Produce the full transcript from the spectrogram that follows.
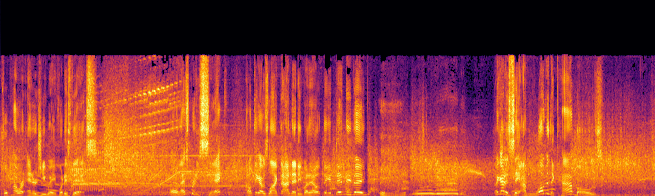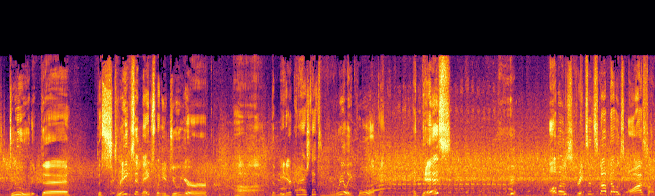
full power energy wave. What is this? Oh, that's pretty sick. I don't think I was locked on to anybody. I don't think it did anything. Oh, man. I gotta say, I'm loving the combos. Dude, the the streaks it makes when you do your uh the meteor crash, that's really cool looking. Like this? All those streaks and stuff, that looks awesome.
